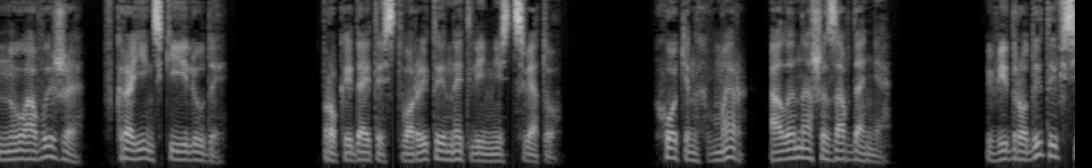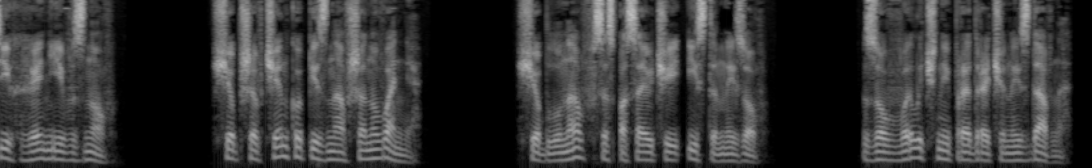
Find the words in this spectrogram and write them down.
Ну, а ви же, вкраїнські люди. Прокидайтесь створити нетлінність святу. Хокінг вмер, але наше завдання відродити всіх геніїв знов. Щоб Шевченко пізнав шанування, щоб лунав всеспасаючий істинний зов. Зов величний предречений здавна.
